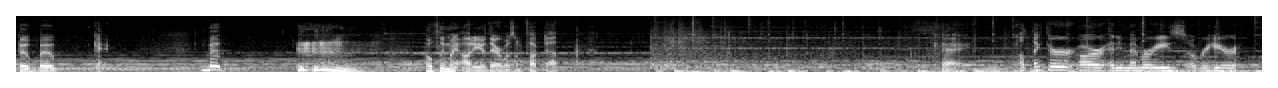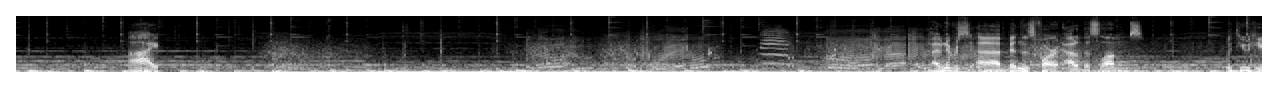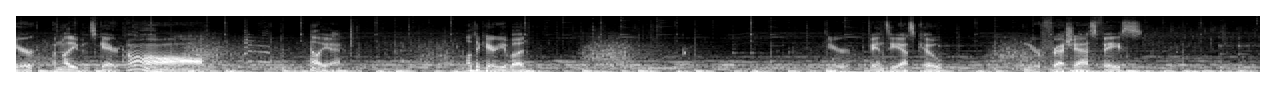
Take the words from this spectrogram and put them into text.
Boop, boop. Okay. Boop. Hopefully my audio there wasn't fucked up. Okay. I don't think there are any memories over here. Hi. I've never uh, been this far out of the slums. With you here, I'm not even scared. Aww. Hell yeah. I'll take care of you, bud. Your fancy ass coat and your fresh ass face.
